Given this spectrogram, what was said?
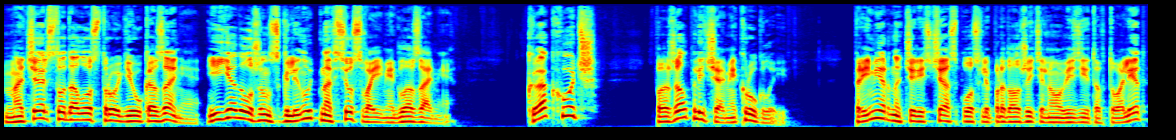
«Начальство дало строгие указания, и я должен взглянуть на все своими глазами». «Как хочешь», — пожал плечами круглый. Примерно через час после продолжительного визита в туалет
